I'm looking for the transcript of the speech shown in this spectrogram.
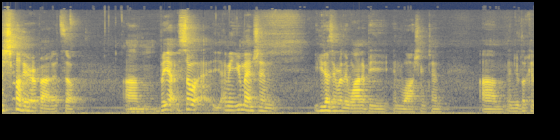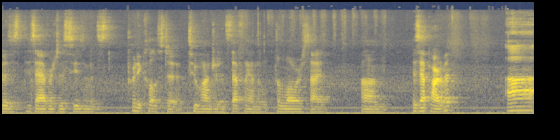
she'll hear about it. So, um, Mhm. but yeah. So uh, I mean, you mentioned he doesn't really want to be in Washington, um, and you look at his his average this season. It's pretty close to 200. It's definitely on the, the lower side. Um, is that part of it? Uh,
